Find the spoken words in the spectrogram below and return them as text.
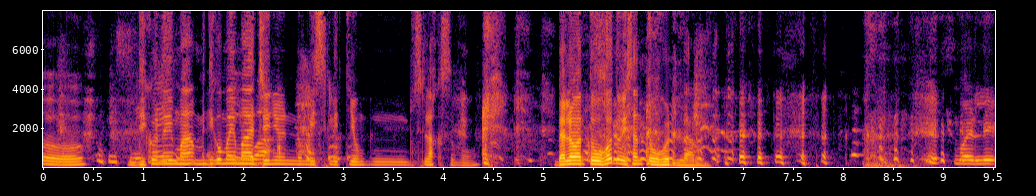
Oo. Hindi ko na ima- hindi ko May ma-imagine yun na may slit yung slacks mo. Dalawang tuhod o isang tuhod lang? Mali.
